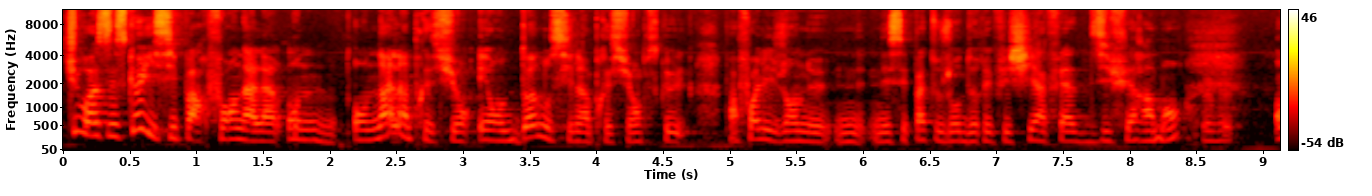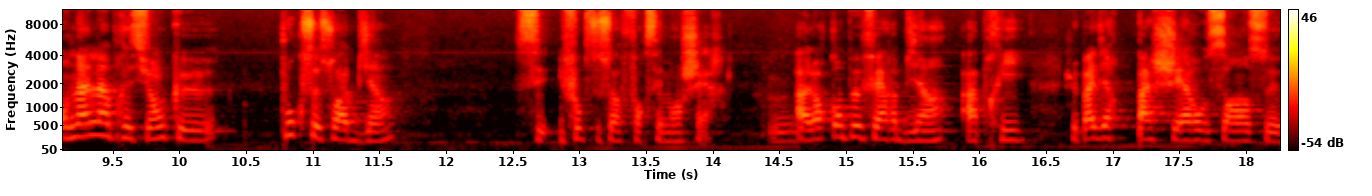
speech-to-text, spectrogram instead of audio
tu vois, c'est ce que ici, parfois, on a la- on, on a l'impression, et on donne aussi l'impression, parce que parfois les gens ne- ne- n'essaient pas toujours de réfléchir à faire différemment. Mhm. On a l'impression que pour que ce soit bien, c'est- il faut que ce soit forcément cher. Mhm. Alors qu'on peut faire bien à prix, je ne vais pas dire pas cher au sens, euh,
